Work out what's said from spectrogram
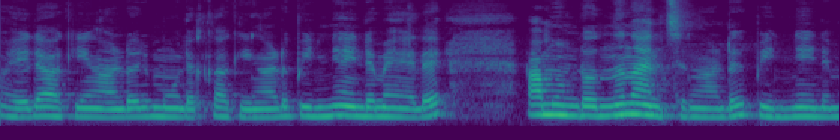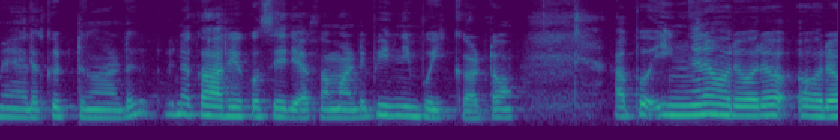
ഓയിലാക്കിങ്ങാണ്ട് ഒരു മൂലക്കാക്കിങ്ങാണ്ട് പിന്നെ അതിന്റെ മേലെ ആ മുണ്ടൊന്ന് നനച്ചങ്ങാണ്ട് പിന്നെ അതിന്റെ മേലെ കിട്ടുങ്ങാണ്ട് പിന്നെ കറിയൊക്കെ ശരിയാക്കാൻ വേണ്ടി പിന്നെയും പോയി കേട്ടോ അപ്പോൾ ഇങ്ങനെ ഓരോരോ ഓരോ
